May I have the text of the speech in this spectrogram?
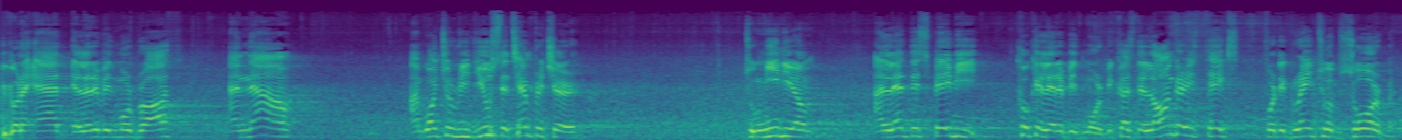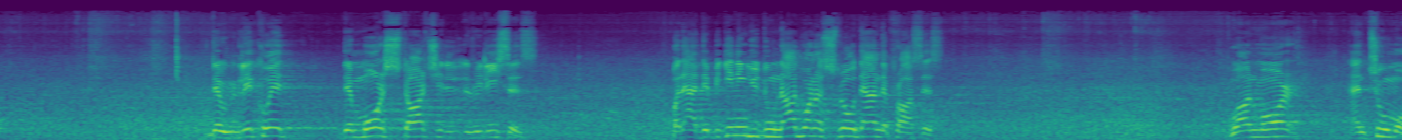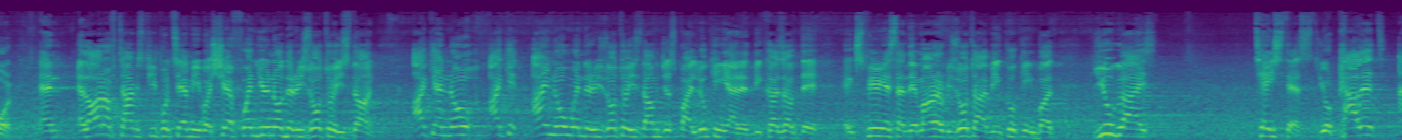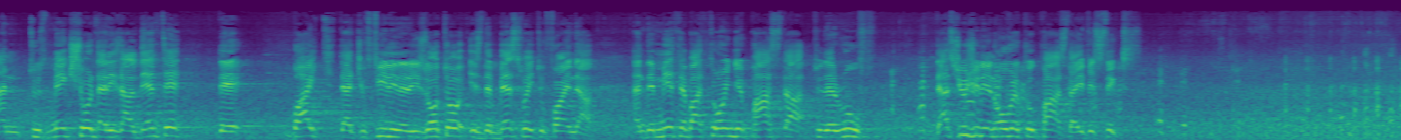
We're gonna add a little bit more broth. And now, I'm going to reduce the temperature to medium and let this baby cook a little bit more because the longer it takes for the grain to absorb the liquid, the more starch it releases. But at the beginning, you do not want to slow down the process. One more and two more. And a lot of times people tell me, but chef, when do you know the risotto is done? I can know, I can, I know when the risotto is done just by looking at it because of the experience and the amount of risotto I've been cooking. But you guys taste test your palate and to make sure that it's al dente, the bite that you feel in a risotto is the best way to find out. And the myth about throwing your pasta to the roof, that's usually an overcooked pasta if it sticks.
